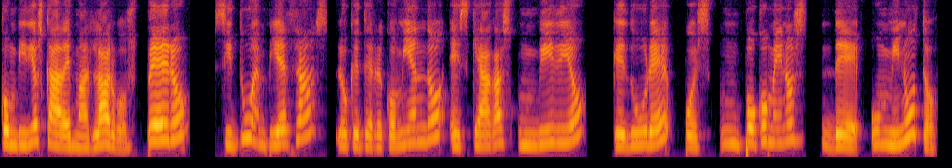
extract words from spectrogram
con vídeos cada vez más largos, pero si tú empiezas, lo que te recomiendo es que hagas un vídeo que dure pues un poco menos de un minuto.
